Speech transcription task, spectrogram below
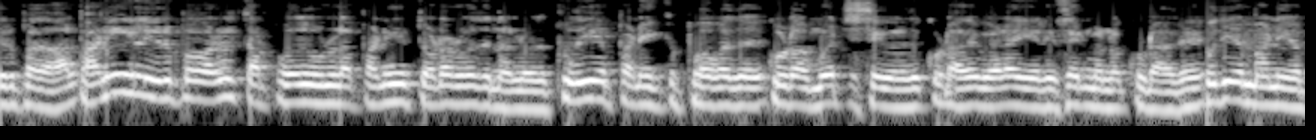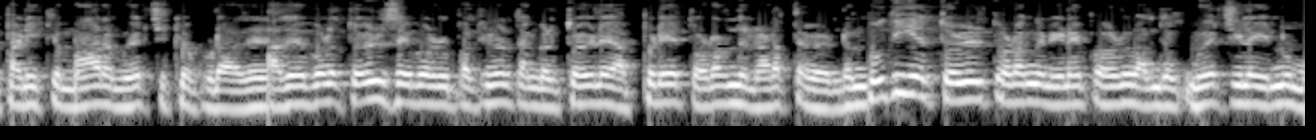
இருப்பதால் பணியில் இருப்பவர்கள் தற்போது உள்ள பணியை தொடர்வது நல்லது. புதிய பணிக்கு போவது கூட முயற்சி செய்வது கூடாது வேலையை ரிசைன் பண்ணக்கூடாது. புதிய மணி பணிக்கு மாற முயற்சிக்க கூடாது அதே போல தொழில் செய்பவர்கள் பார்த்தீங்கன்னா தங்கள் தொழிலை அப்படியே தொடர்ந்து நடத்த வேண்டும். புதிய தொழில் தொடங்க நினைப்பவர்கள் அந்த முயற்சியில இன்னும்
